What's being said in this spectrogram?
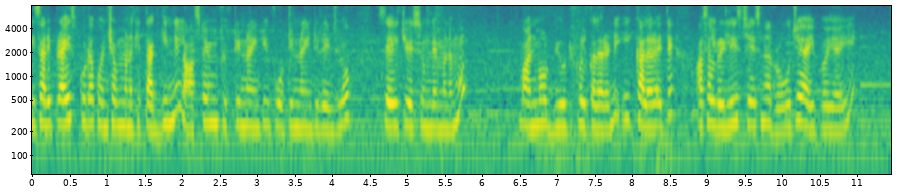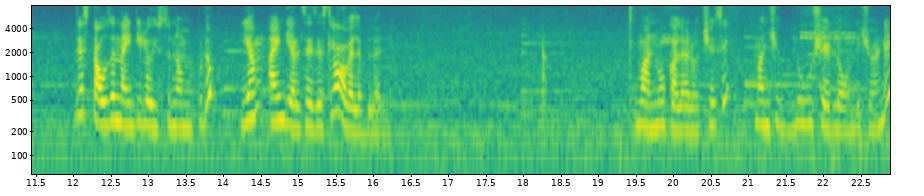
ఈసారి ప్రైస్ కూడా కొంచెం మనకి తగ్గింది. Last time fifteen ninety fourteen ninety రేంజ్లో సేల్ చేసి ఉండే మనము. వన్ మోర్ బ్యూటిఫుల్ కలర్ అండి. ఈ కలర్ అయితే అసలు రిలీజ్ చేసిన రోజే అయిపోయాయి. జస్ట్ థౌజండ్ నైంటీలో ఇస్తున్నాం ఇప్పుడు. ఎం అండ్ ఎల్ సైజెస్లో అవైలబుల్ అండి. వన్ మో కలర్ వచ్చేసి మంచి బ్లూ షేడ్లో ఉంది చూడండి.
